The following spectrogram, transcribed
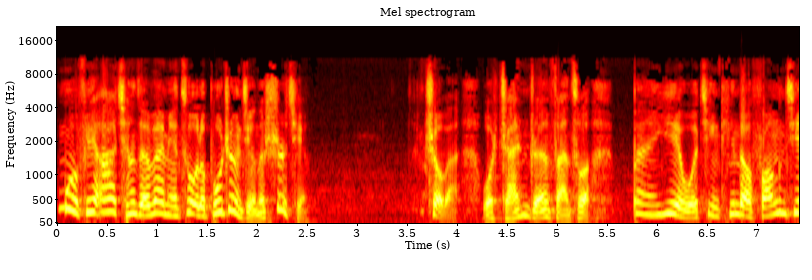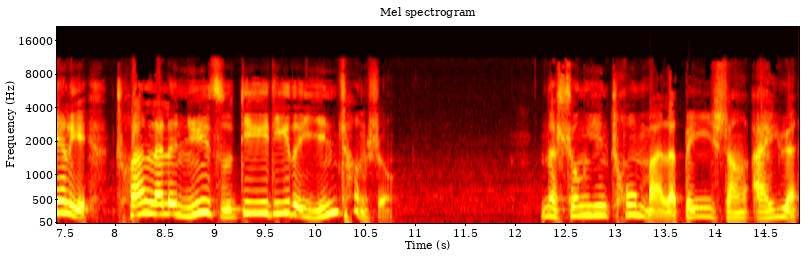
莫非阿强在外面做了不正经的事情？这晚我辗转反侧，半夜我竟听到房间里传来了女子低低的吟唱声。那声音充满了悲伤哀怨，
